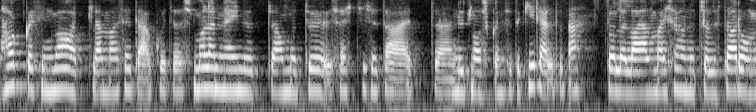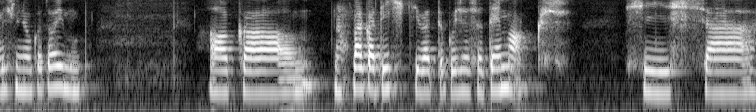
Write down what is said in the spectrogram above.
hakkasin vaatlema seda, kuidas ma olen näinud oma töös hästi seda, et äh, nüüd ma oskan seda kirjeldada, tollel ajal ma ei saanud sellest aru, mis minuga toimub. aga noh, väga tihti vaata, kui sa saad emaks, siis äh,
